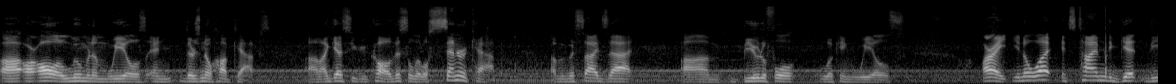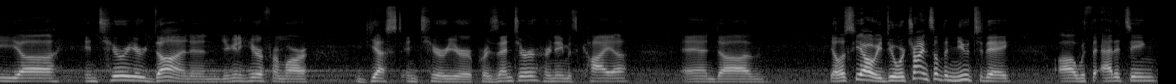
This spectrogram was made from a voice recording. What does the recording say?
uh, are all aluminum wheels and there's no hubcaps. Um, I guess you could call this a little center cap. But besides that, um, beautiful looking wheels. All right, you know what? It's time to get the uh, interior done, and you're gonna hear from our guest interior presenter. Her name is Kaya, and um, yeah, let's see how we do. We're trying something new today uh, with the editing,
